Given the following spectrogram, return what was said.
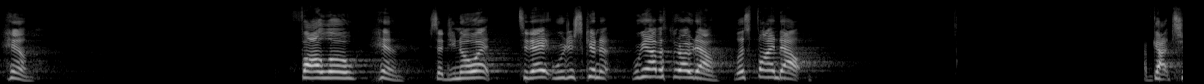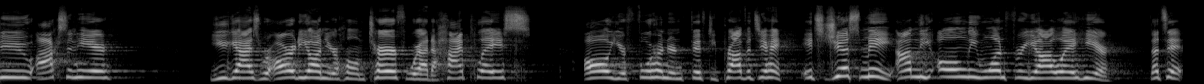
him. Follow him. He said, You know what? Today we're just gonna we're gonna have a throwdown. Let's find out. I've got two oxen here. You guys were already on your home turf. We're at a high place. All your 450 prophets here. Hey, it's just me. I'm the only one for Yahweh here. That's it.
